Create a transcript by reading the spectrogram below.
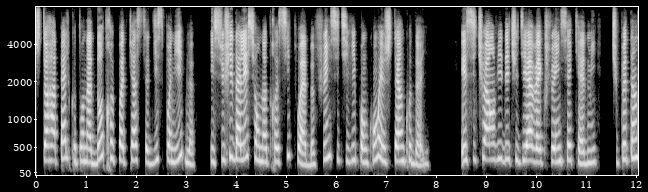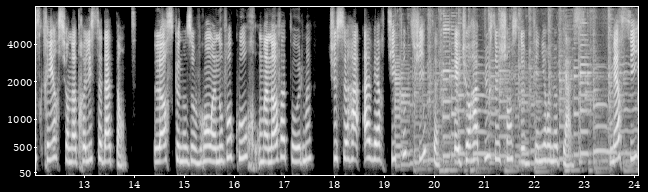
Je te rappelle que tu en as d'autres podcasts disponibles. Il suffit d'aller sur notre site web fluencytv.com et jeter un coup d'œil. Et si tu as envie d'étudier avec Fluency Academy, tu peux t'inscrire sur notre liste d'attente. Lorsque nous ouvrons un nouveau cours ou une nouvelle turma, tu seras averti tout de suite et tu auras plus de chances d'obtenir une place. Merci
